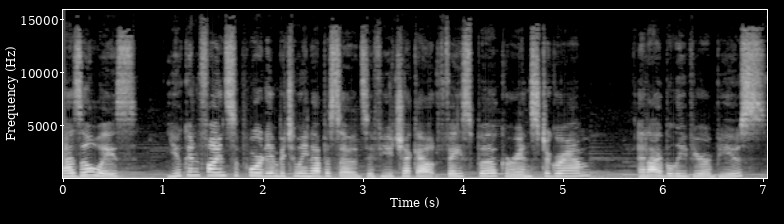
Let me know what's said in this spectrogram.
As always, you can find support in between episodes if you check out Facebook or Instagram at I Believe Your Abuse.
